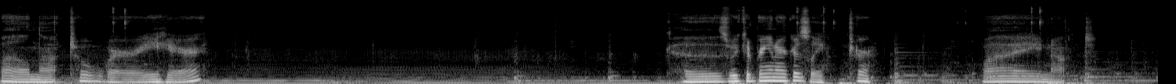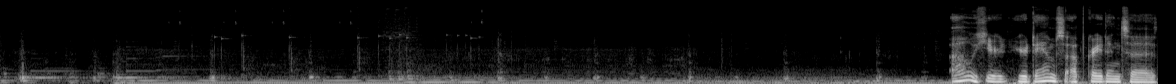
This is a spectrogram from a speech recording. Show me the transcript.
Well, not to worry here. Because we could bring in our grizzly. Sure. Why not? Oh, your your dams upgrade into...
